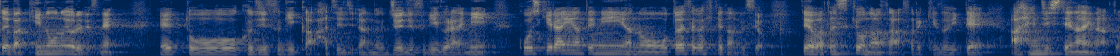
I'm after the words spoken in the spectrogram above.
例えば昨日の夜ですね、えっと、9時過ぎか8時、あの、10時過ぎぐらいに、公式 LINE 宛てに、あの、お問い合わせが来てたんですよ。で、私今日の朝それ気づいて、あ、返事してないなと、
